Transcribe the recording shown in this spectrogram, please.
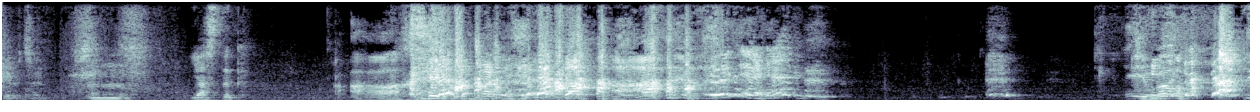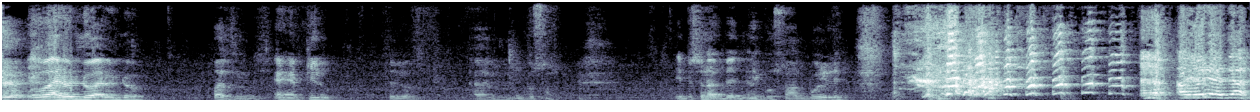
Give it to him. Hmm. Yastık. Ah. hey, bro. oh, I don't know, I don't know. What's uh, eh, eh, Pillow. Pillow. Um, euh, Ibuson. Ibuson at bed now. Ibuson at Borile. I'm already done.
